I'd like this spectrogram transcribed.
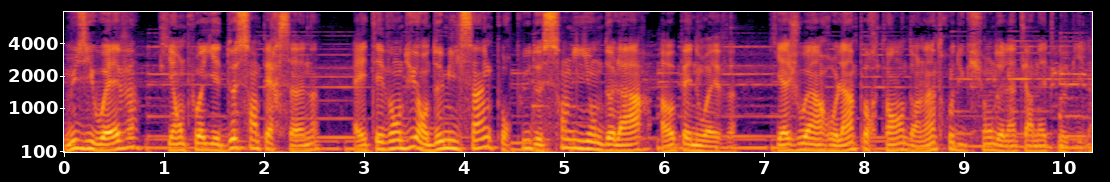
MusiWave, qui employait 200 personnes, a été vendu en 2005 pour plus de 100 millions de dollars à OpenWave, qui a joué un rôle important dans l'introduction de l'Internet mobile.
